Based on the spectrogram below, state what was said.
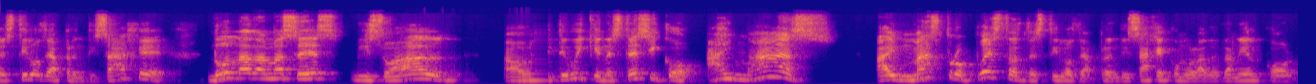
estilos de aprendizaje. No nada más es visual, auditivo y kinestésico. Hay más. Hay más propuestas de estilos de aprendizaje como la de Daniel Cole.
